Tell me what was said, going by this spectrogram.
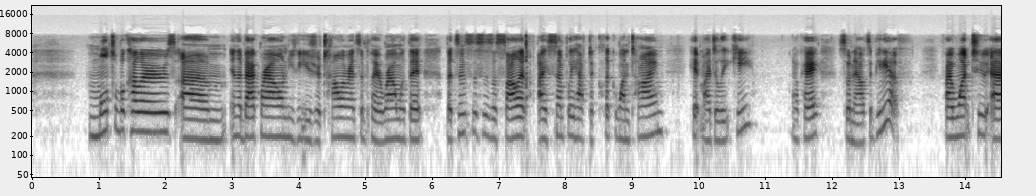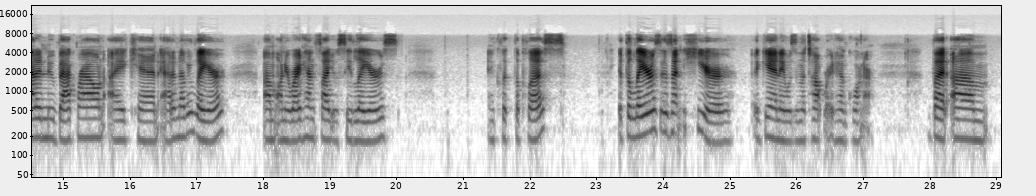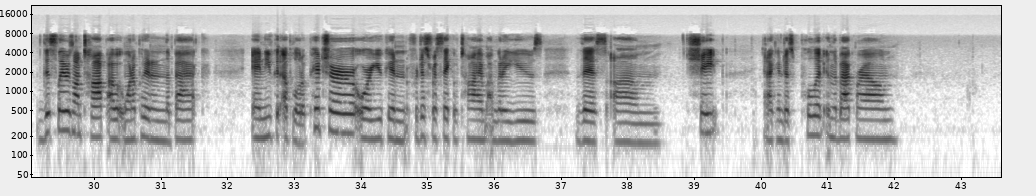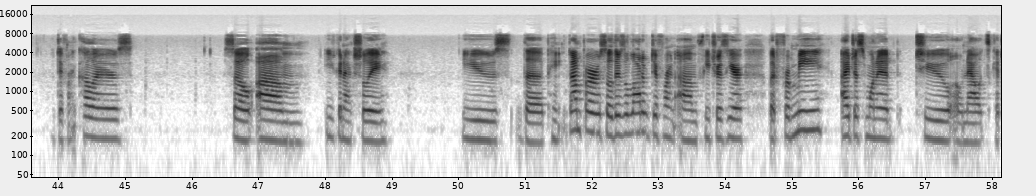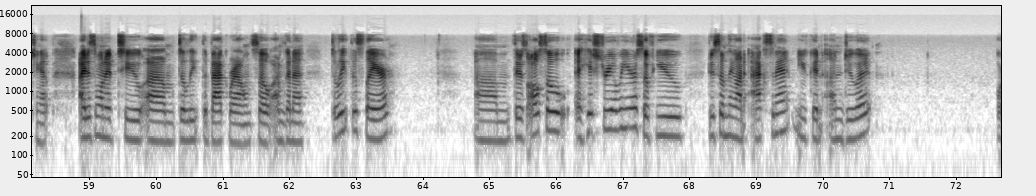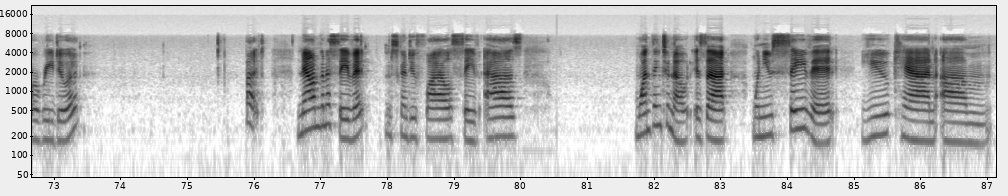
multiple colors um, in the background. You can use your tolerance and play around with it. But since this is a solid, I simply have to click one time, hit my delete key. Okay, so now it's a PDF. If I want to add a new background, I can add another layer. Um, on your right hand side, you'll see layers and click the plus. If the layers isn't here, again, it was in the top right hand corner. But um, this layer is on top. I would want to put it in the back. And you could upload a picture or you can, for just for sake of time, I'm going to use this um, shape and I can just pull it in the background different colors. So um, you can actually use the paint dumper. So there's a lot of different um, features here. But for me, I just wanted to, oh, now it's catching up. I just wanted to um, delete the background. So I'm going to delete this layer. Um, there's also a history over here. So if you do something on accident, you can undo it or redo it. But now I'm going to save it. I'm just going to do File, Save As. One thing to note is that when you save it, you can, um,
